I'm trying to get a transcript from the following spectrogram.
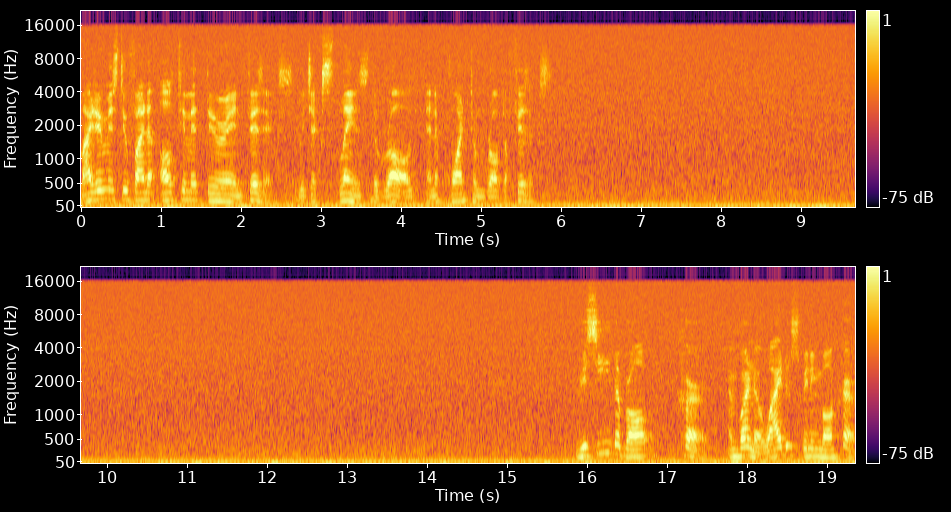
My dream is to find the ultimate theory in physics, which explains the world and the quantum world of physics. We see the ball curve and wonder why do spinning ball curve?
